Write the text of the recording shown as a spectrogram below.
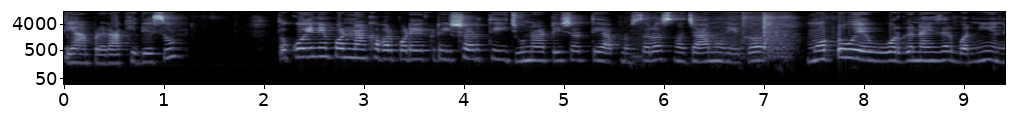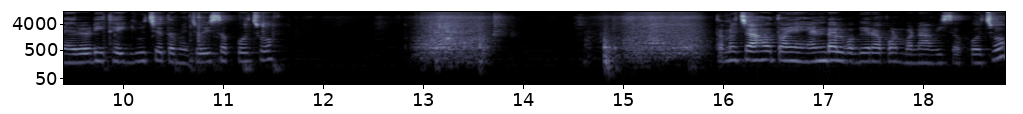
ત્યાં આપણે રાખી દઈશું તો કોઈને પણ ના ખબર પડે, એક ટી શર્ટથી જૂના ટી શર્ટથી આપણું સરસ મજાનું એક મોટું એવું ઓર્ગેનાઇઝર બની અને રેડી થઈ ગયું છે, તમે જોઈ શકો છો. તમે ચાહો તો અહીં હેન્ડલ વગેરે પણ બનાવી શકો છો.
